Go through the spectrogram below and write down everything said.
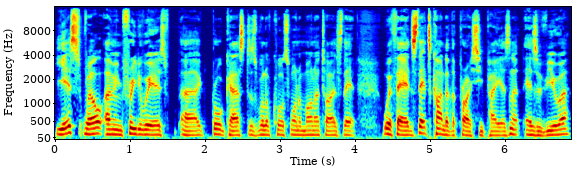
Yes, well, I mean, free to air uh, broadcasters will, of course, want to monetize that with ads. That's kind of the price you pay, isn't it? As a viewer,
